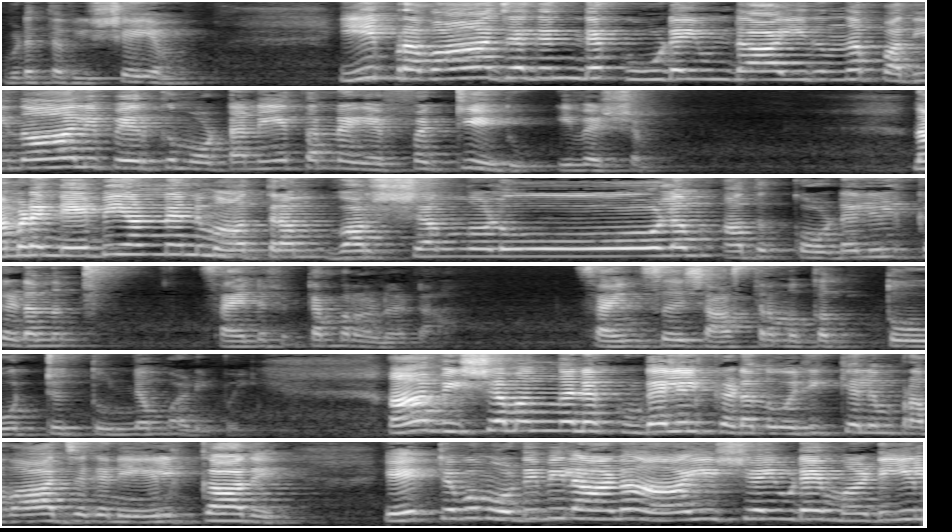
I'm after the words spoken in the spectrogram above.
ഇവിടുത്തെ വിഷയം. ഈ പ്രവാചകന്റെ കൂടെയുണ്ടായിരുന്ന പതിനാല് പേർക്ക് ഉടനെ തന്നെ എഫക്റ്റ് ചെയ്തു ഈ വിഷം. നമ്മുടെ നബി അണ്ണൻ മാത്രം വർഷങ്ങളോളം അത് കൊടലിൽ കിടന്ന് സയന്റിഫിക് ടെമ്പറാണ് കേട്ടോ. സയൻസ് ശാസ്ത്രമൊക്കെ തോറ്റു തുന്നം പാടിപ്പോയി. ആ വിഷമങ്ങനെ കുടലിൽ കിടന്ന് ഒരിക്കലും പ്രവാചകനെ ഏൽക്കാതെ ഏറ്റവും ഒടുവിലാണ് ആയിഷയുടെ മടിയിൽ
